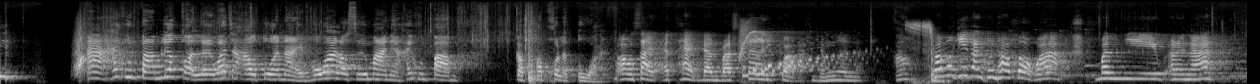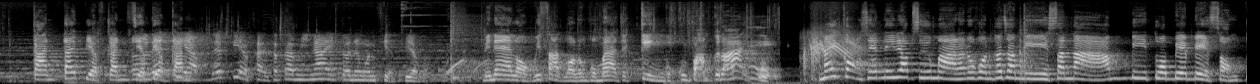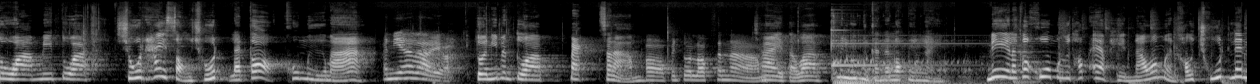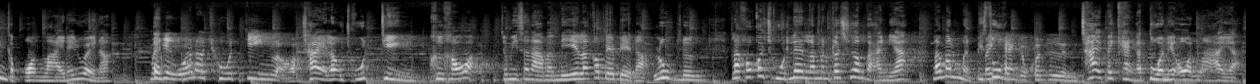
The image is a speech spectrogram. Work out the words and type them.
อะให้คุณปาล์มเลือกก่อนเลยว่าจะเอาตัวไหน เพราะว่าเราซื้อมาเนี่ยให้คุณปาล์มกับท็อปคนละตัว เอาใส่ Attack ดันบัสเตอร์ดีกว่าสีน้ำเงินอะเอ้า เพราะเมื่อกี้ตอนคุณท็อปบอกว่า มันมีอะไรนะการได้เปรียบกันเสียเปรียบกัน ออได้เปรียบใส่สตามิน่าอีกตัวหนึงมันเสียเปรียบอะไม่แน่หรอกวิสัทหลอดของผมมันอาจจะเก่งกว่าคุณปาล์มก็ได้ ในกล่องเซตนี้ที่รับซื้อมานะทุกคนก็จะมีสนามมีตัวเบเบดสองตัว มีตัว ชุดให้ 2 ชุด แล้วก็คู่มือมา อันนี้อะไรอะ ตัวนี้เป็นตัวแป๊กสนาม อ๋อ เป็นตัวล็อกสนาม ใช่แต่ว่าไม่รู้เหมือนกันนะล็อกยังไง นี่แล้วก็คู่มือท็อปแอบเห็นนะว่าเหมือนเขาชูดเล่นกับออนไลน์ได้ด้วยนะ หมายถึงว่าเราชูจริงเหรอ ใช่เราชูดจริง คือเขาอะจะมีสนามแบบนี้แล้วก็เบเบดอะลูกหนึ่งแล้วเขาก็ชูดเล่นแล้วมันก็เชื่อมกับอันเนี้ยแล้วมันเหมือนไปไม่สู้แข่งกับคนอื่น ใช่ไปแข่งกับตัวในออนไลน์อะ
